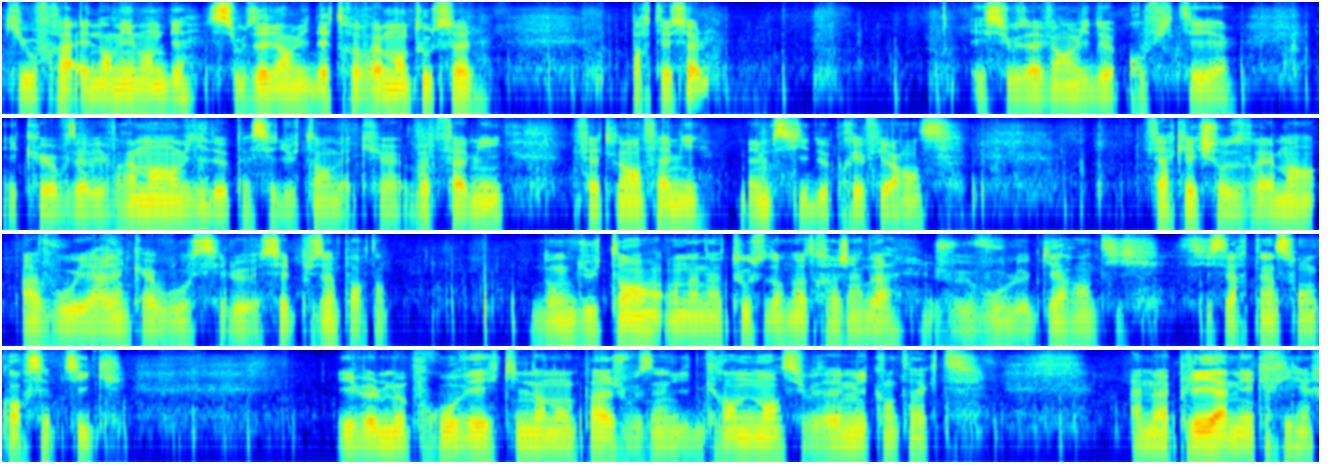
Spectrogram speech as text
qui vous fera énormément de bien. Si vous avez envie d'être vraiment tout seul, partez seul. Et si vous avez envie de profiter et que vous avez vraiment envie de passer du temps avec votre famille, faites-le en famille, même si de préférence, faire quelque chose vraiment à vous et rien qu'à vous, c'est le, le plus important. Donc du temps, on en a tous dans notre agenda, je vous le garantis. Si certains sont encore sceptiques, ils veulent me prouver qu'ils n'en ont pas, je vous invite grandement, si vous avez mes contacts, à m'appeler, à m'écrire.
